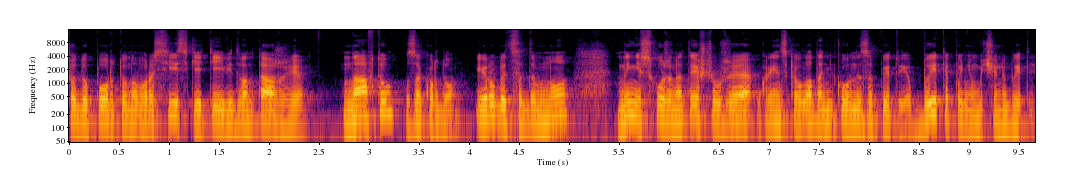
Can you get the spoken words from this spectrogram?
щодо порту Новоросійськ, який відвантажує нафту за кордон. І робить це давно. Нині схоже на те, що вже українська влада нікого не запитує, бити по ньому чи не бити.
